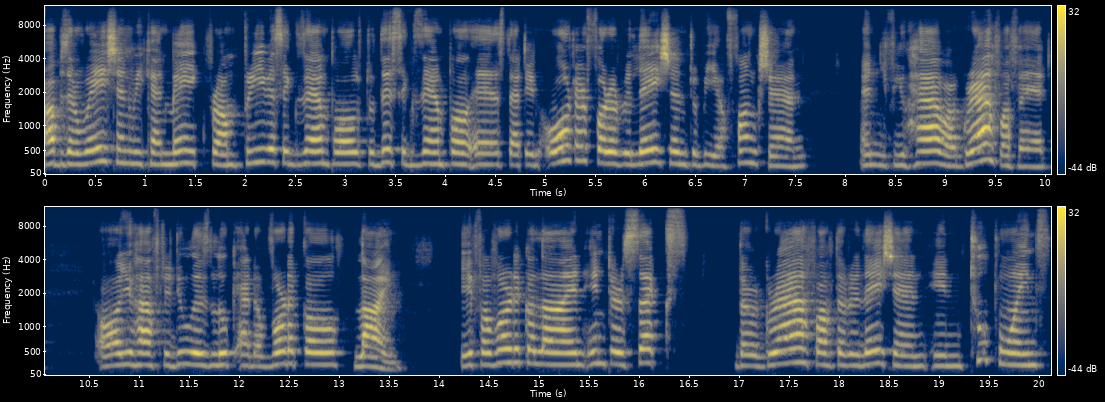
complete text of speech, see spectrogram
observation we can make from previous example to this example is that in order for a relation to be a function, and if you have a graph of it, all you have to do is look at a vertical line. If a vertical line intersects the graph of the relation in two points,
